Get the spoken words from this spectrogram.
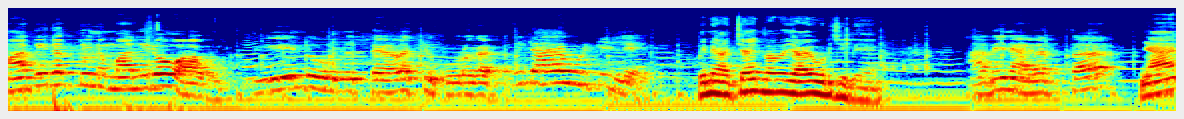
മധുരത്തിന് മധുരവും ആകും. വീണ്ടും ഒന്ന് തിളച്ച് കുറുകട്ടെ. ചായ കുടിച്ചില്ലേ? പിന്നെ അച്ചായൻ തന്ന ചായ കുടിച്ചില്ലേ ഞാൻ? അതിനകത്ത് ഞാൻ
